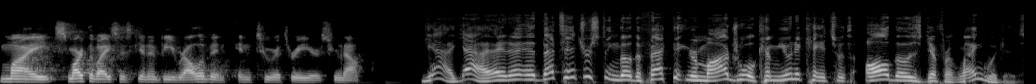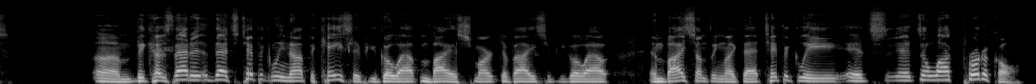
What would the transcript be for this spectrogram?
my smart device is going to be relevant in two or three years from now. Yeah, yeah, and, and that's interesting though. The fact that your module communicates with all those different languages, um, because that is that's typically not the case if you go out and buy a smart device. If you go out and buy something like that, typically it's it's a locked protocol.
